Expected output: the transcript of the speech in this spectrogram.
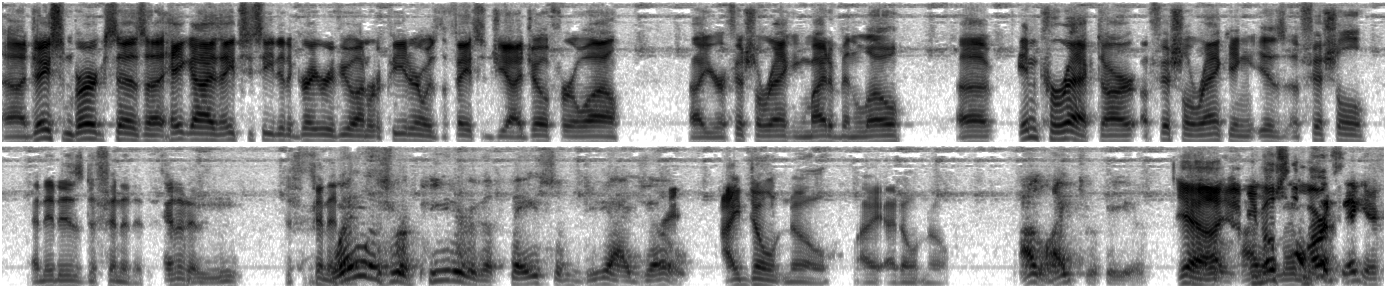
Uh, Jason Berg says, uh, "Hey guys, HCC did a great review on Repeater and was the face of GI Joe for a while. Uh, your official ranking might have been low. Uh, incorrect. Our official ranking is official and it is definitive. Definitive. Mhm. Definitive. When was Repeater the face of GI Joe? I don't know. I, I don't know. I liked Repeater. Yeah, I- I, I I mean, most of the remember. mar- figure.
